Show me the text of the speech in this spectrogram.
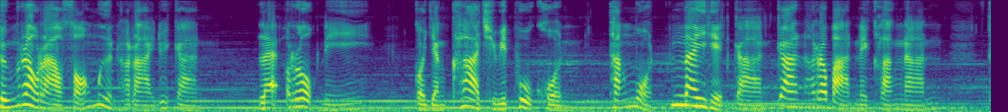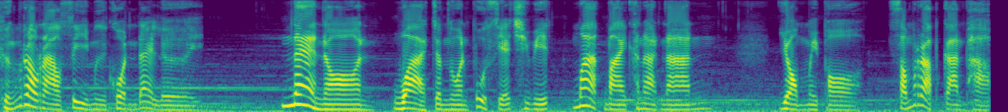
ถึงราวๆสองหมื่นรายด้วยกัน และโรคนี้ก็ยังฆ่าชีวิตผู้คนทั้งหมดในเหตุการณ์การระบาดในครั้งนั้น ถึงราวๆสี่หมื่นคนได้เลย แน่นอนว่าจำนวนผู้เสียชีวิตมากมายขนาดนั้น ย่อมไม่พอสำหรับการเผา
